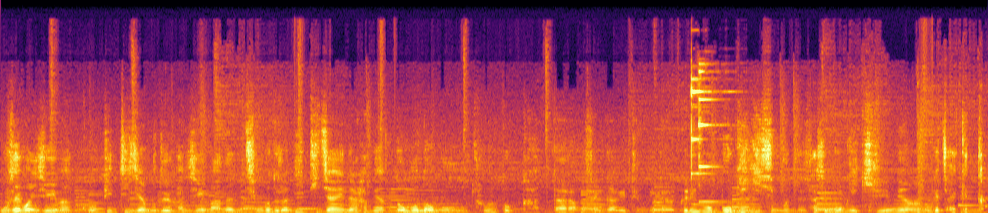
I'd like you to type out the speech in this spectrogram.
옷에 관심이 많고 빈티지한 무드에 관심이 많은 친구들은 이 디자인을 하면 너무너무 좋을 것 같다라고 생각이 듭니다. 그리고 목이 기신 분들 사실 목이 길면 이렇게 짧게 딱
